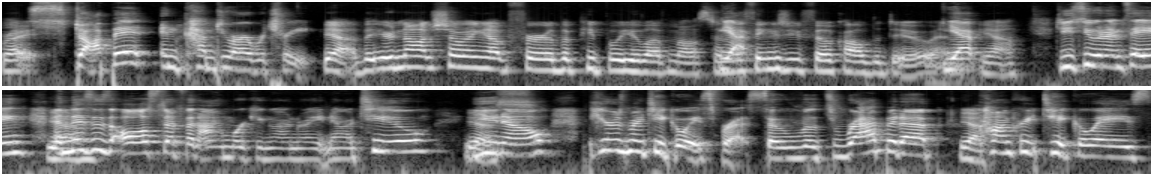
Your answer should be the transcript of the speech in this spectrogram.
Right. Stop it and come to our retreat. Yeah, that you're not showing up for the people you love most and Yeah. the things you feel called to do. And, Yep. Yeah. Do you see what I'm saying? Yeah. And this is all stuff that I'm working on right now too. You know, here's my takeaways for us. So let's wrap it up. Yeah. Concrete takeaways.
